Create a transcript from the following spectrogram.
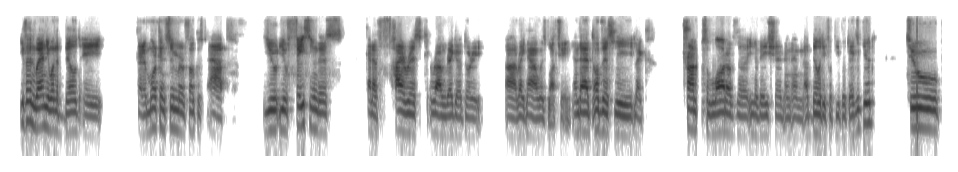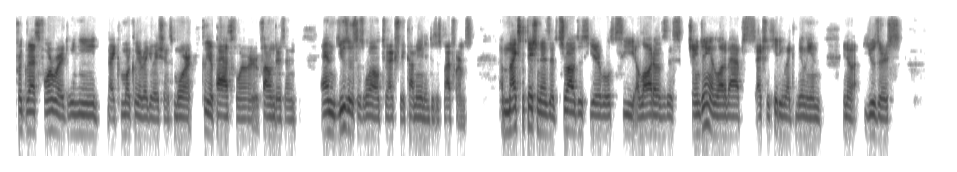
even when you want to build a kind of more consumer focused app, you you're facing this kind of high risk around regulatory uh, right now with blockchain, and that obviously like trumps a lot of the innovation and, and ability for people to execute to progress forward, we need like more clear regulations, more clear paths for founders and and users as well to actually come in into these platforms. Um, my expectation is that throughout this year, we'll see a lot of this changing and a lot of apps actually hitting like million, you know, users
